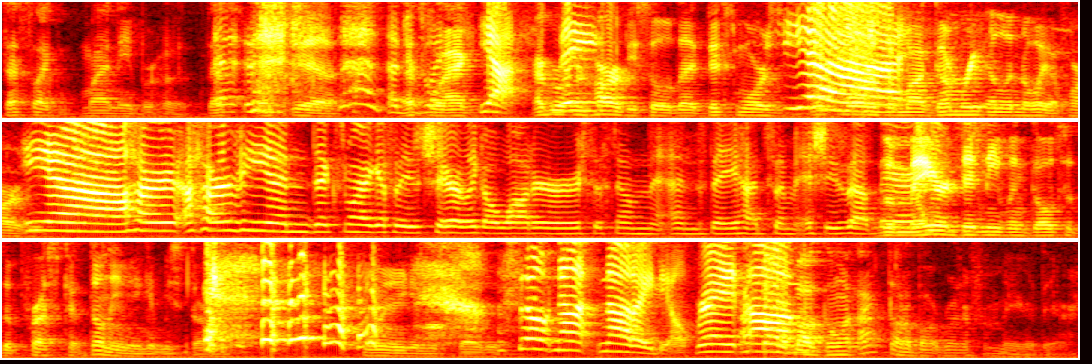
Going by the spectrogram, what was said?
That's like my neighborhood. That's, that's yeah. That's That's, where I yeah, I grew up in Harvey, so that Dixmoor's Yeah. Dixmoor's the Montgomery, Illinois of Harvey. Yeah, Har- Harvey and Dixmoor, I guess they share like a water system, and they had some issues out there. The mayor didn't even go to the press. Co- don't even get me started. don't even get me started. So not not ideal, right? I thought Um, about going. I thought about running for mayor there.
